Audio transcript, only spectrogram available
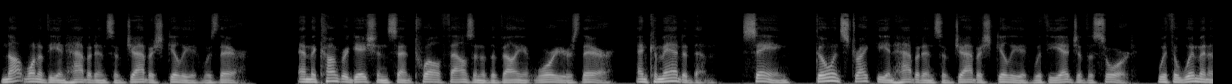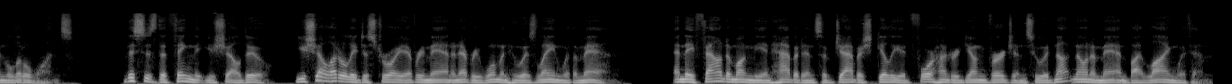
not one of the inhabitants of Jabesh Gilead was there. And the congregation sent twelve thousand of the valiant warriors there, and commanded them, saying, Go and strike the inhabitants of Jabesh Gilead with the edge of the sword, with the women and the little ones. This is the thing that you shall do you shall utterly destroy every man and every woman who has lain with a man. And they found among the inhabitants of Jabesh Gilead four hundred young virgins who had not known a man by lying with him,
